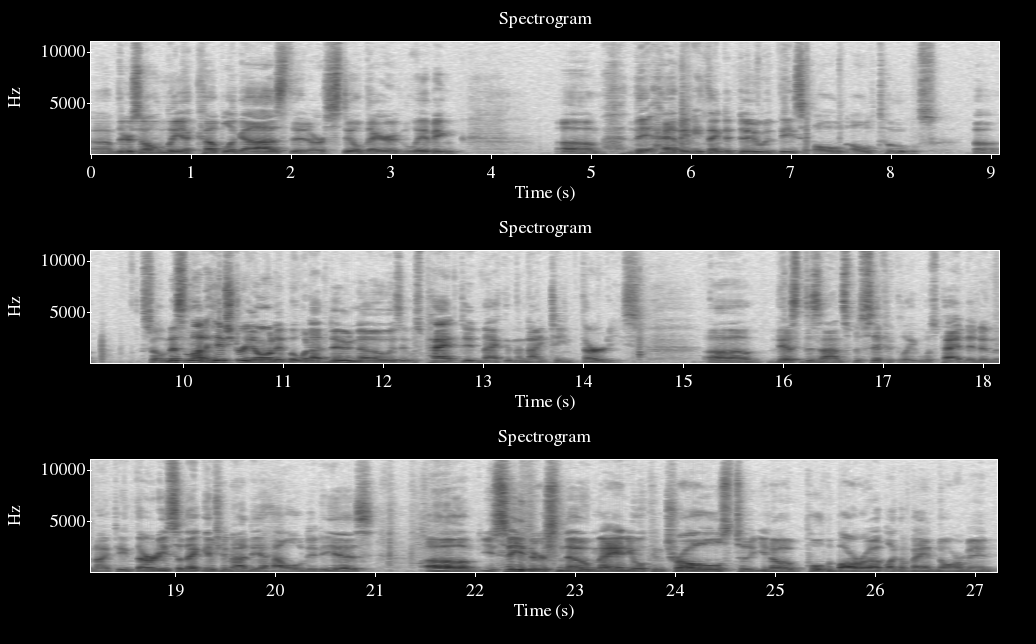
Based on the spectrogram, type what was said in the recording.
um, there's only a couple of guys that are still there and living um, that have anything to do with these old old tools. Uh, so I'm missing a lot of history on it, but what I do know is it was patented back in the 1930s. Um, this design specifically was patented in the 1930s, so that gives you an idea how old it is. Um, you see, there's no manual controls to you know pull the bar up like a Van Norman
